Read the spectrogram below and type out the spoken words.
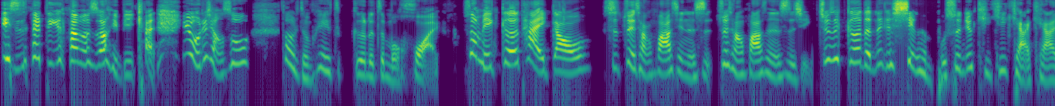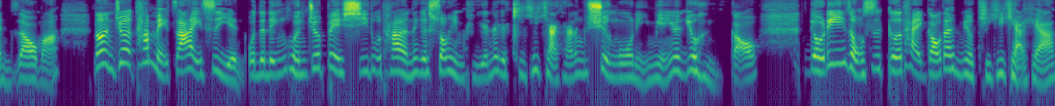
一直在盯着他们双眼皮。看，因为我就想说，到底怎么可以割的这么坏？虽然没割太高是最常发现的事，最常发生的事情就是割的那个线很不顺，就 k i k 卡卡，你知道吗？然后你就他每扎一次眼，我的灵魂就被吸入他的那个双眼皮的那个 k i k 卡卡那个漩涡里面，因为又很高。有另一种是割太高，但是没有 k i k 卡卡，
